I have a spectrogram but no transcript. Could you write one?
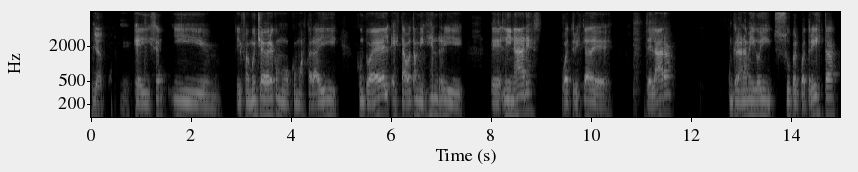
eh, que hice y, y, fue muy chévere como, como estar ahí junto a él. Estaba también Henry eh, Linares, cuatrista de, de Lara, un gran amigo y súper cuatrista.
